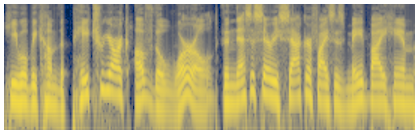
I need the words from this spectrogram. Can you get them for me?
he will become the patriarch of the world. The necessary sacrifices made by him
